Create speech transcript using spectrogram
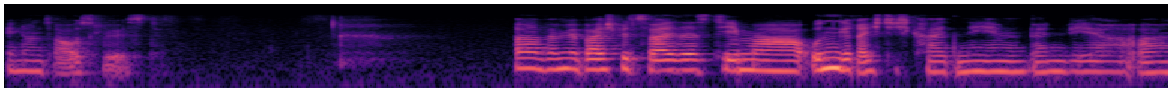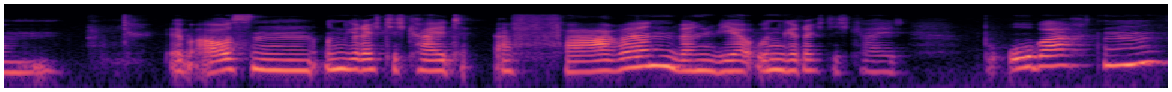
in uns auslöst. Äh, wenn wir beispielsweise das Thema Ungerechtigkeit nehmen, wenn wir ähm, im Außen Ungerechtigkeit erfahren, wenn wir Ungerechtigkeit beobachten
